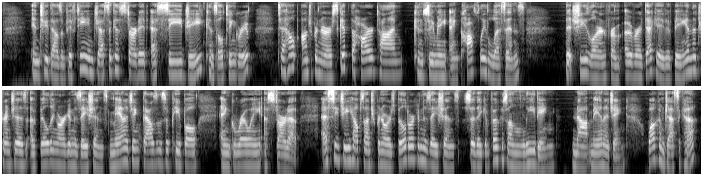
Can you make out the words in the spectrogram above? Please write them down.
In 2015, Jessica started SCG Consulting Group to help entrepreneurs skip the hard time consuming and costly lessons that she's learned from over a decade of being in the trenches of building organizations, managing thousands of people, and growing a startup. SCG helps entrepreneurs build organizations so they can focus on leading, not managing. Welcome, Jessica.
